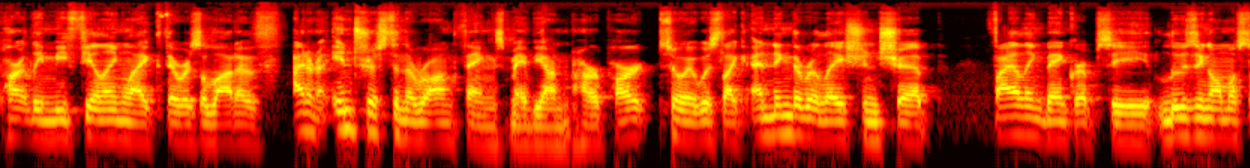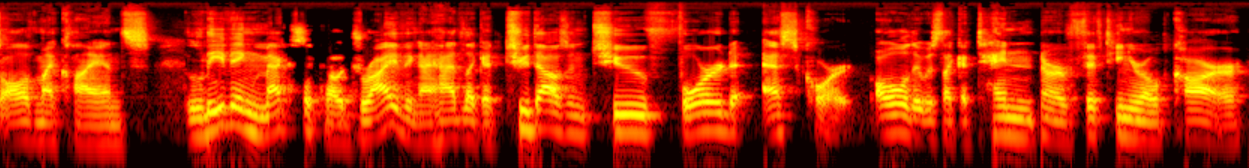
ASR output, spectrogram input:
Partly me feeling like there was a lot of, I don't know, interest in the wrong things maybe on her part. So it was like ending the relationship, filing bankruptcy, losing almost all of my clients. Leaving Mexico, driving, I had like a 2002 Ford Escort. Old, it was like a 10 or 15 year old car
